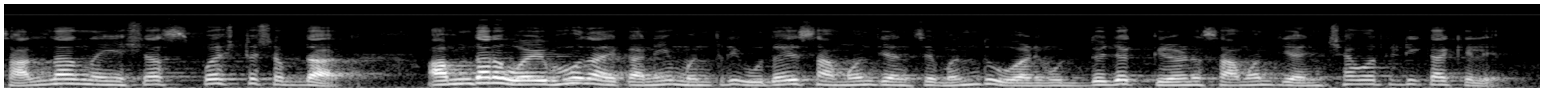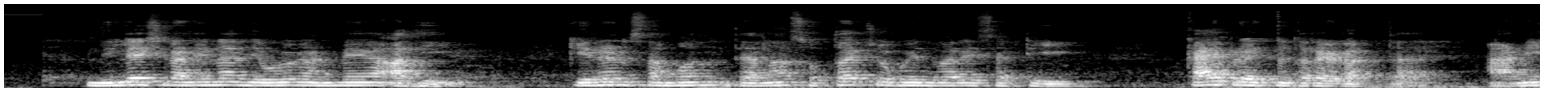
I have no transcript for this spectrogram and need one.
चालणार नाही अशा स्पष्ट शब्दात आमदार वैभव नाईकांनी मंत्री उदय सामंत यांचे बंधू आणि उद्योजक किरण सामंत यांच्यावरती टीका केली. निलेश राणेंना निवडून आणण्याआधी किरण सामंत त्यांना स्वतःच्या उमेदवारीसाठी काय प्रयत्न करावे लागतात? आणि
